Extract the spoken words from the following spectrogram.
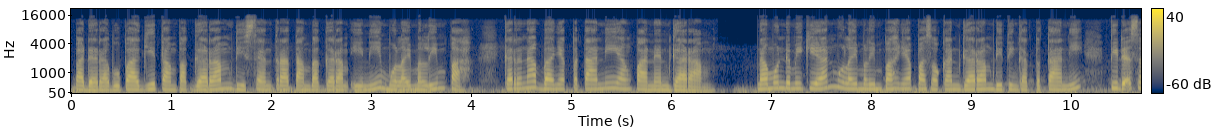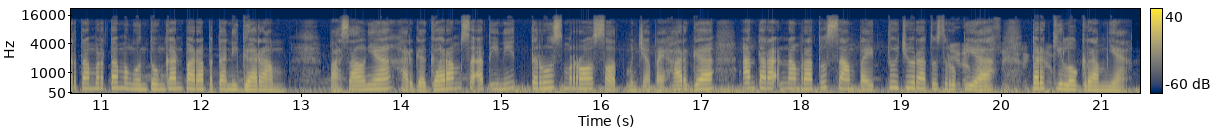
Pada Rabu pagi, tampak garam di sentra tambak garam ini mulai melimpah karena banyak petani yang panen garam. Namun demikian, mulai melimpahnya pasokan garam di tingkat petani tidak serta-merta menguntungkan para petani garam. Pasalnya, harga garam saat ini terus merosot mencapai harga antara 600 sampai 700 rupiah per kilogramnya.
